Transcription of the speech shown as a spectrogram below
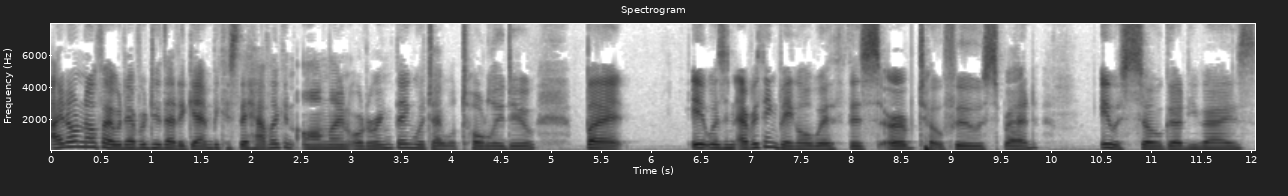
I don't know if I would ever do that again because they have like an online ordering thing, which I will totally do. But it was an everything bagel with this herb tofu spread. It was so good, you guys.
